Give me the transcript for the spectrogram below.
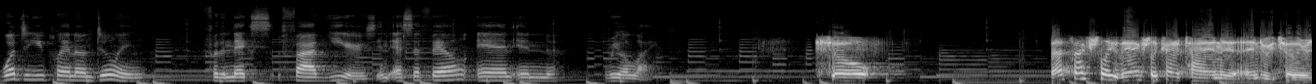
What do you plan on doing for the next five years in SFL and in real life? So that's actually they actually kind of tie into, into each other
